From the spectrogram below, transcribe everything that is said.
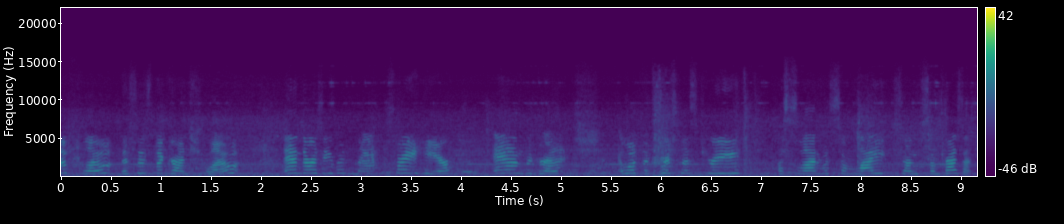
The float. This is the Grinch float. And there's even Max right here. And the Grinch with the Christmas tree a sled with some lights and some presents.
